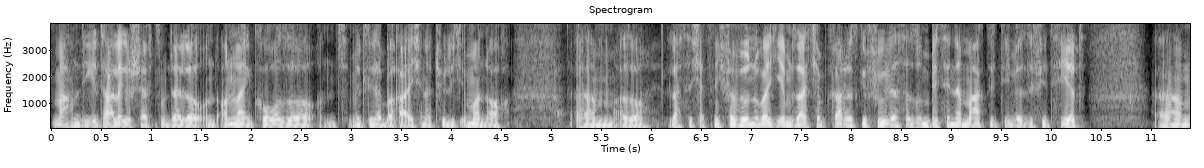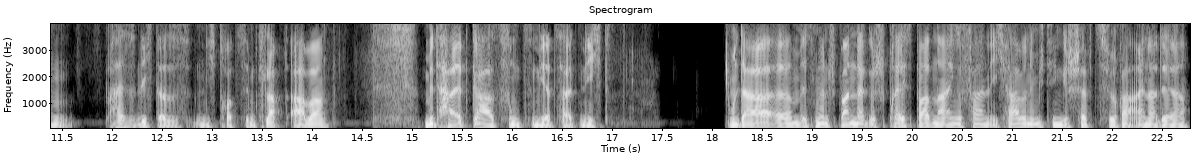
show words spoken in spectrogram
machen digitale Geschäftsmodelle und Online-Kurse und Mitgliederbereiche natürlich immer noch. Ähm, also lass dich jetzt nicht verwirren, nur weil ich eben sage, ich habe gerade das Gefühl, dass da so ein bisschen der Markt sich diversifiziert. Ähm, heißt es nicht, dass es nicht trotzdem klappt, aber mit Halbgas funktioniert es halt nicht. Und da ähm, ist mir ein spannender Gesprächspartner eingefallen. Ich habe nämlich den Geschäftsführer einer der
